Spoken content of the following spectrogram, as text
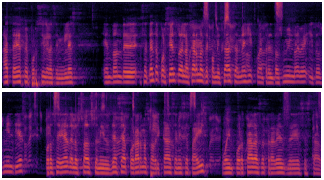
ATF por siglas en inglés, en donde 70% de las armas decomisadas en México entre el 2009 y 2010 procedían de los Estados Unidos, ya sea por armas fabricadas en ese país o importadas a través de ese estado.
